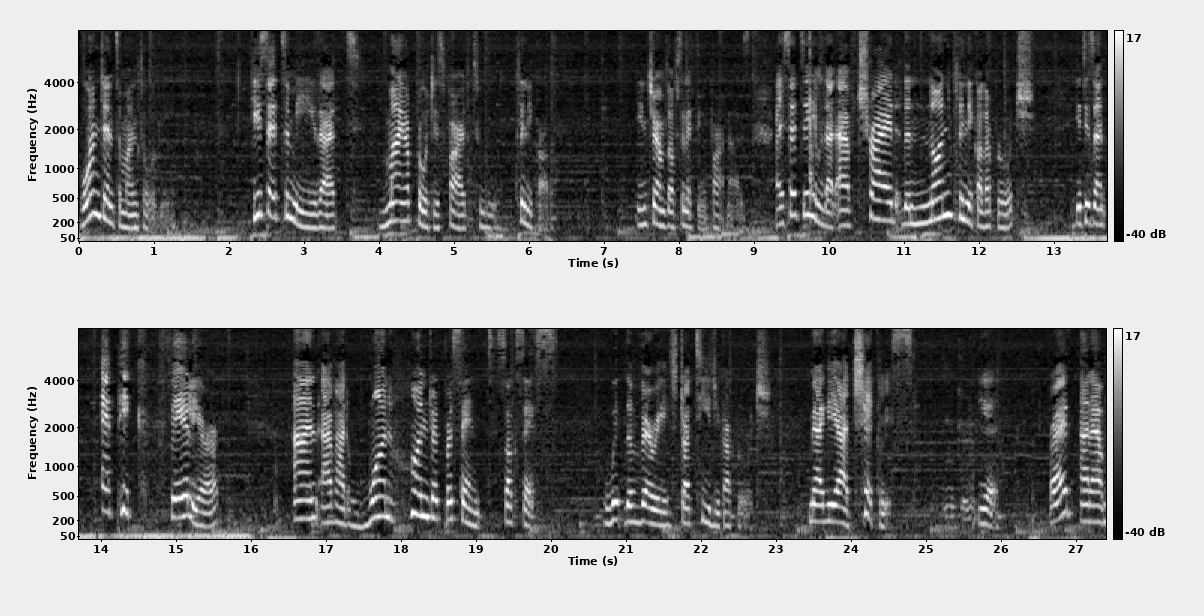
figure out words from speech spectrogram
one gentleman told me. He said to me that my approach is far too clinical in terms of selecting partners. I said to him that I've tried the non-clinical approach. It is an epic failure, and I've had 100% success with the very strategic approach. May I give you a checklist? Okay. Yeah. Right? And I'm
